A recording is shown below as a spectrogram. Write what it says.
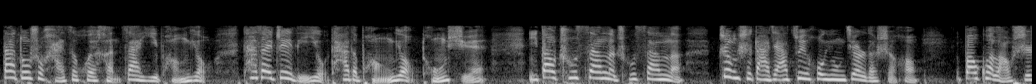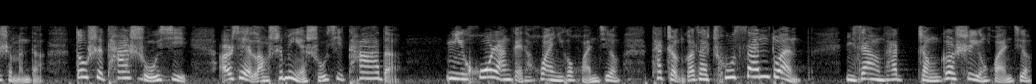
大多数孩子会很在意朋友，他在这里有他的朋友、同学。你到初三了，初三了，正是大家最后用劲儿的时候，包括老师什么的，都是他熟悉，而且老师们也熟悉他的。你忽然给他换一个环境，他整个在初三段，你再让他整个适应环境，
